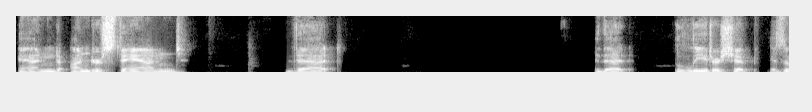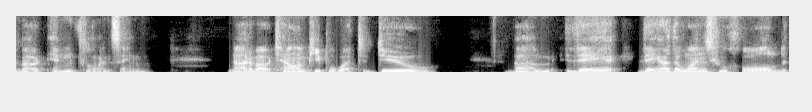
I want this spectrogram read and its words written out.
and understand that that leadership is about influencing, not about telling people what to do. Um, they they are the ones who hold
